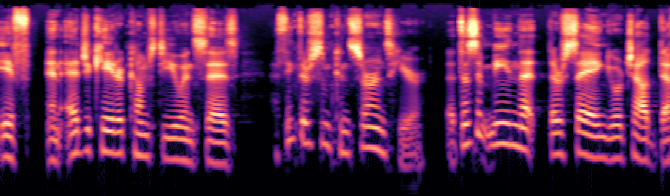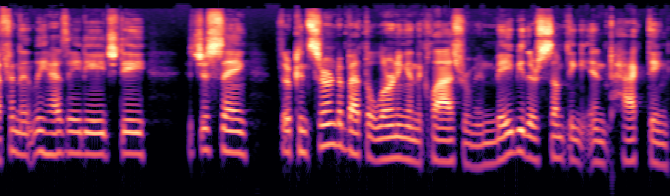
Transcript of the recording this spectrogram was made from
if an educator comes to you and says, I think there's some concerns here, that doesn't mean that they're saying your child definitely has ADHD. It's just saying they're concerned about the learning in the classroom and maybe there's something impacting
